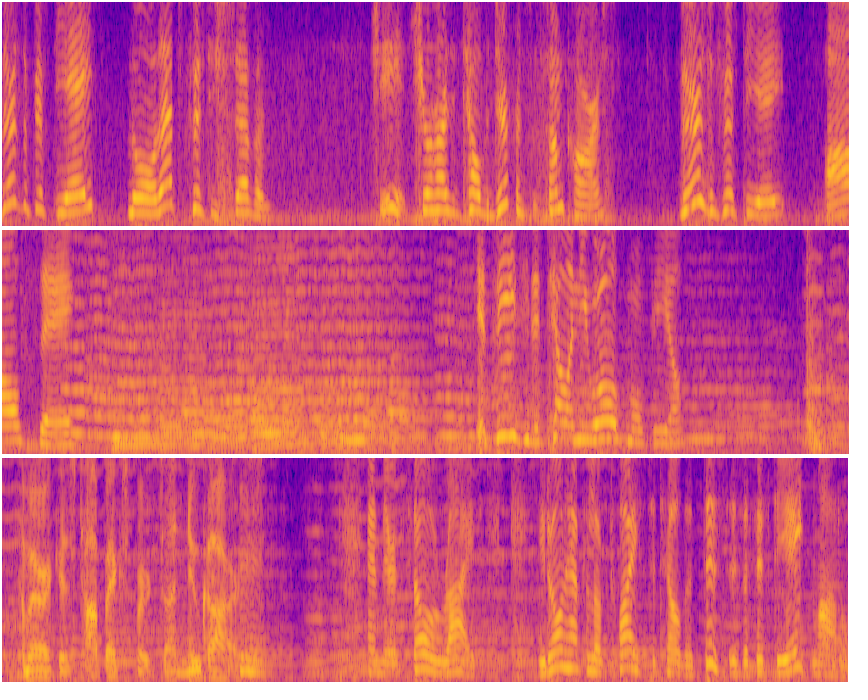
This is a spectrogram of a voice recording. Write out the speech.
There's a 58. No, that's 57. Gee, it's sure hard to tell the difference with some cars. There's a 58. I'll say. It's easy to tell a new Oldsmobile. America's top experts on new cars. Hmm. and they're so right. You don't have to look twice to tell that this is a 58 model.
